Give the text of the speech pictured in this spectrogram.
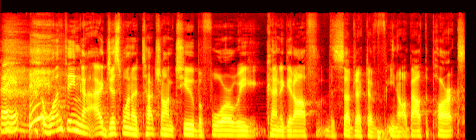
right? One thing I just want to touch on too before we kind of get off the subject of, you know, about the parks.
